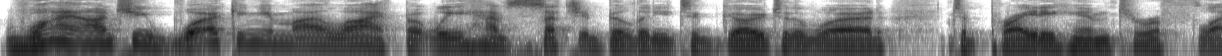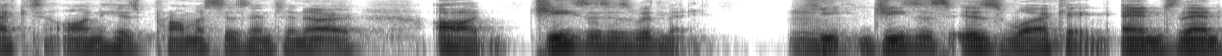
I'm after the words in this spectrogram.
why aren't you working in my life? But we have such ability to go to the word, to pray to him, to reflect on his promises and to know, oh, Jesus is with me. He, Jesus is working. And then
